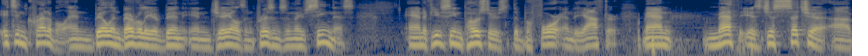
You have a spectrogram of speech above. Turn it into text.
it's incredible. And Bill and Beverly have been in jails and prisons, and they've seen this. And if you've seen posters, the before and the after, man, meth is just such a uh,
